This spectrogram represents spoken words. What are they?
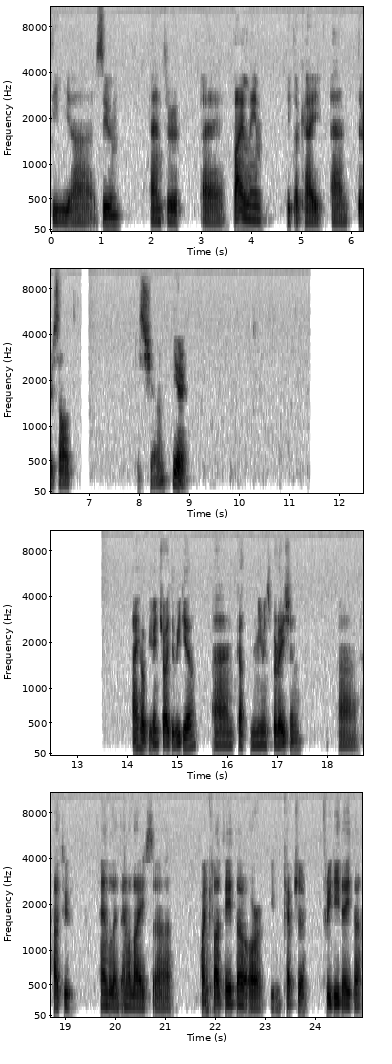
the uh, zoom, enter a file name, hit OK, and the result is shown here. I hope you enjoyed the video and got new inspiration uh, how to handle and analyze uh, point cloud data or even capture 3D data.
